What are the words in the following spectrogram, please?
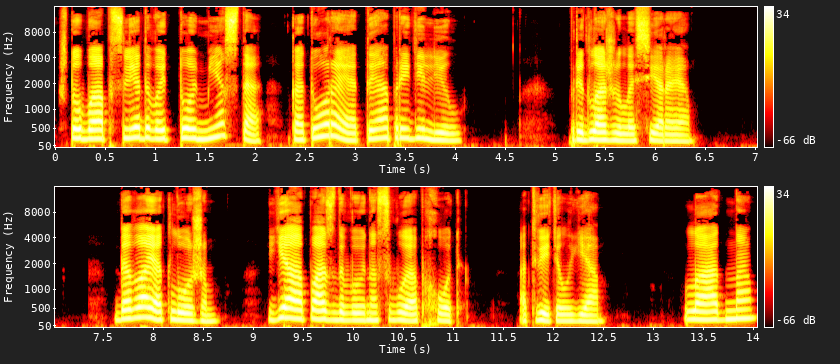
чтобы обследовать то место, которое ты определил, — предложила Серая. «Давай отложим. Я опаздываю на свой обход», — ответил я. «Ладно».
